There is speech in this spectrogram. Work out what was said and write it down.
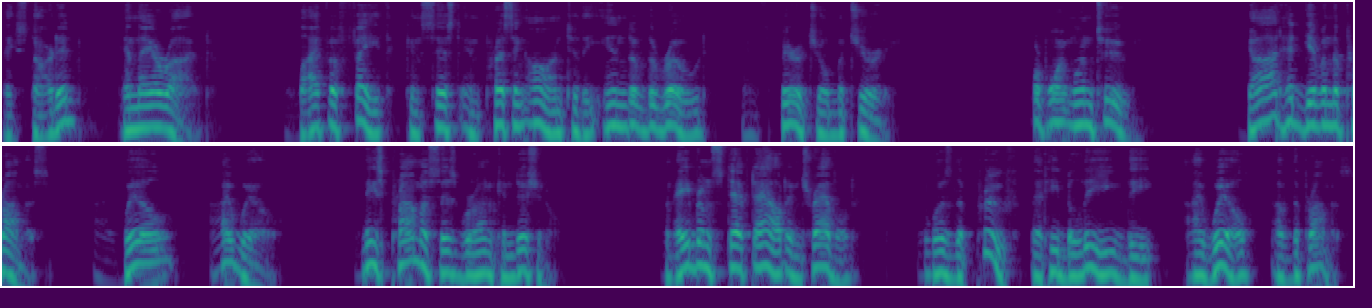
They started and they arrived. The life of faith consists in pressing on to the end of the road and spiritual maturity. 4.12 God had given the promise I will, I will. These promises were unconditional. When Abram stepped out and traveled, it was the proof that he believed the I will of the promise.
